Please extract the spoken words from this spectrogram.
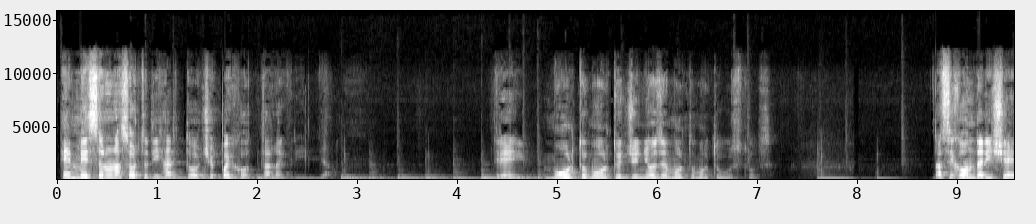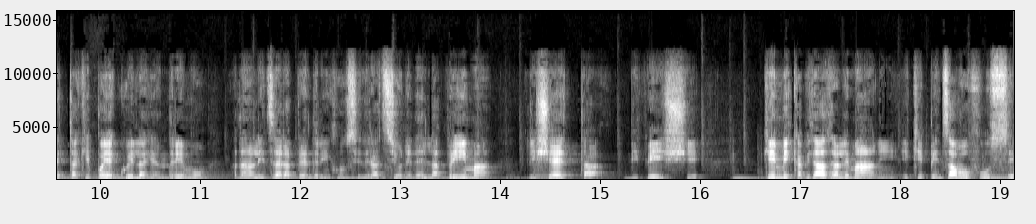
e messa in una sorta di cartoccio e poi cotta alla griglia. Direi molto molto ingegnosa e molto molto gustosa. La seconda ricetta, che poi è quella che andremo ad analizzare e a prendere in considerazione, ed è la prima ricetta di pesce che mi è capitata tra le mani e che pensavo fosse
